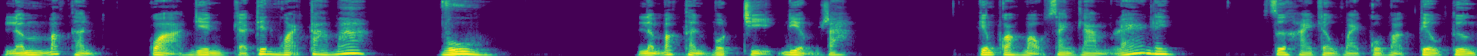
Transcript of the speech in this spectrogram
Lâm Bắc Thần, quả nhiên là thiên ngoại tà ma. Vù! Lâm Bắc Thần một chỉ điểm ra. Kiếm quang màu xanh làm lóe lên. Giữa hai lông mày của Mạc Tiêu Tương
